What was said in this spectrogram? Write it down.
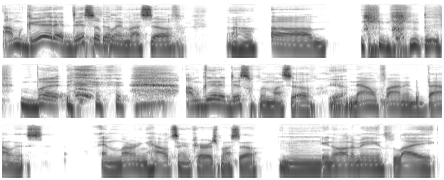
I'm good at disciplining myself. uh-huh Um, but I'm good at disciplining myself. Yeah. Now I'm finding the balance and learning how to encourage myself. Mm. You know what I mean? Like,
